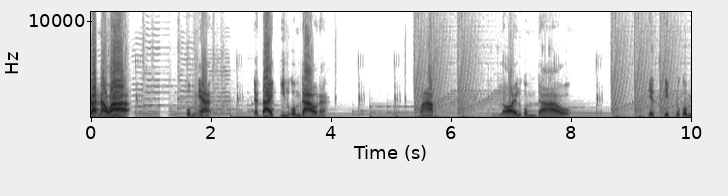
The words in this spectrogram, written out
กันนะว่า ผมเนี่ย จะได้กี่ลูกอมดาวนะมาร้อยลูกอมดาว เจ็ดสิบลูกอม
